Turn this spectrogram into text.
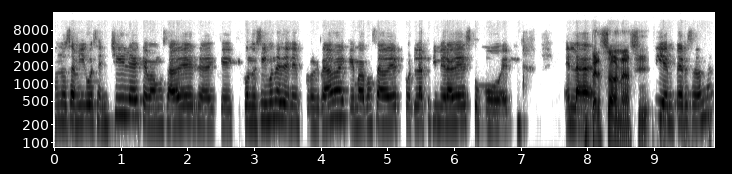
unos amigos en Chile que vamos a ver, uh, que, que, conocimos en el programa y que vamos a ver por la primera vez como en, en la... En persona, sí. Sí, en persona.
